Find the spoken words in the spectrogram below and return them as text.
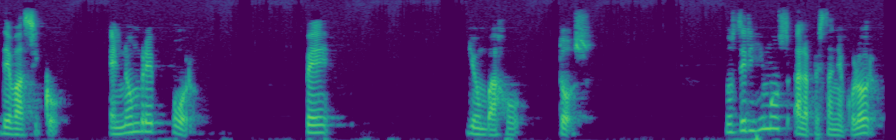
de básico, el nombre por P-2. Nos dirigimos a la pestaña color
